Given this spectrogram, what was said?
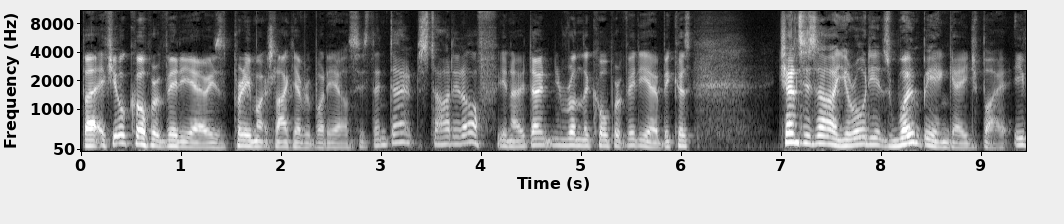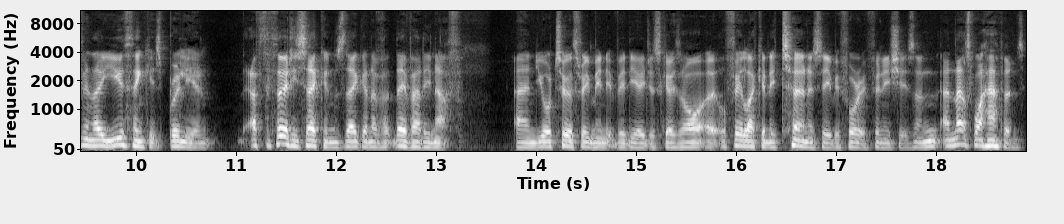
But if your corporate video is pretty much like everybody else's, then don't start it off. You know, don't run the corporate video because chances are your audience won't be engaged by it, even though you think it's brilliant. After 30 seconds, they're gonna they've had enough and your two or three minute video just goes on. It'll feel like an eternity before it finishes, and and that's what happens,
